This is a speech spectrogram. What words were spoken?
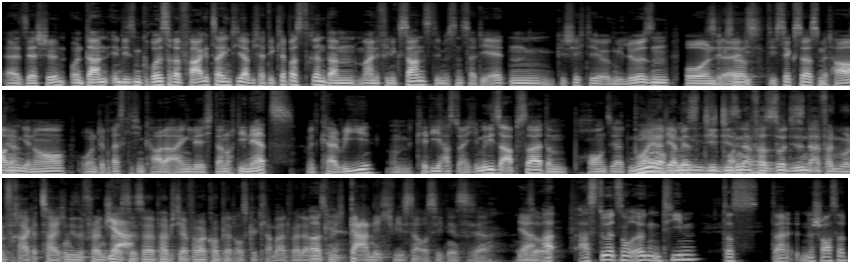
Äh, sehr schön. Und dann in diesem größeren Fragezeichen-Tier habe ich halt die Clippers drin, dann meine Phoenix Suns, die müssen jetzt halt die Elton-Geschichte irgendwie lösen. Und Sixers. Äh, die, die, Sixers mit Harden, ja. genau. Und im restlichen Kader eigentlich dann noch die Nets mit Kyrie. Und mit KD hast du eigentlich immer diese Upside, dann brauchen sie halt nur. Boah, ja, die, haben jetzt, die, die sind einfach so, die sind einfach nur ein Fragezeichen, diese Franchise. Ja. Deshalb habe ich die einfach mal komplett ausgeklammert, weil da okay. weiß ich gar nicht, wie es da aussieht nächstes Jahr. Ja. Also, hast du jetzt noch irgendein Team, das da eine Chance hat?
